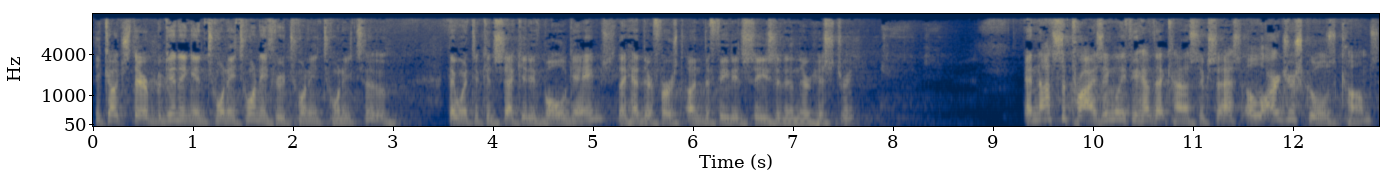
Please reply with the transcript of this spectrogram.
He coached there beginning in 2020 through 2022. They went to consecutive bowl games. They had their first undefeated season in their history. And not surprisingly, if you have that kind of success, a larger school comes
